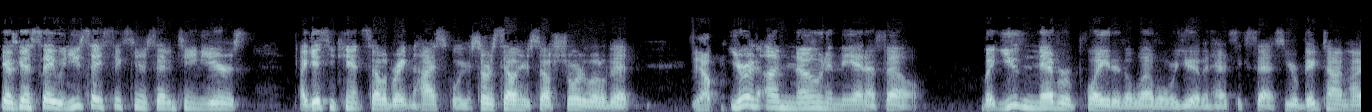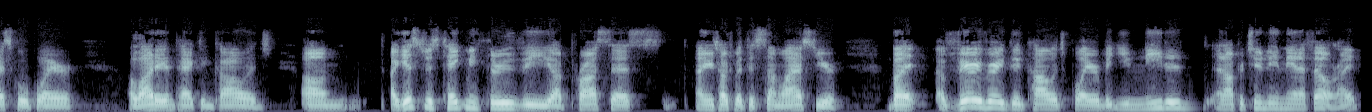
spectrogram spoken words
yeah, I was gonna say when you say 16 or 17 years, I guess you can't celebrate in high school. You're sort of selling yourself short a little bit. Yep. You're an unknown in the NFL but you've never played at a level where you haven't had success. You're a big time high school player, a lot of impact in college. Um, I guess just take me through the uh, process. I know you talked about this some last year, but a very, very good college player, but you needed an opportunity in the NFL, right?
